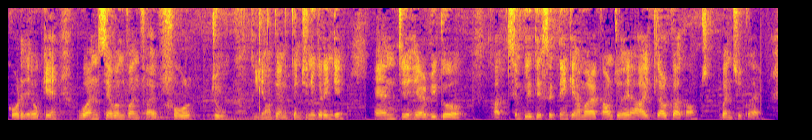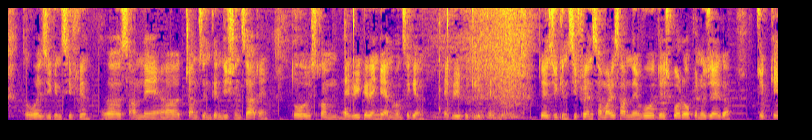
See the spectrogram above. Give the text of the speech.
कोड है okay one seven one five four two तो यहाँ पे हम कंटिन्यू करेंगे। एंड हेयर वी गो आप सिंपली देख सकते हैं कि हमारा अकाउंट जो है आई क्लाउड का अकाउंट बन चुका है। तो एज यू कैन सी फिर सामने टर्म्स एंड कंडीशंस आ रहे हैं। तो इसको हम एग्री करेंगे एंड वंस अगेन एग्री पे क्लिक करेंगे। तो as you can see friends हमारे सामने वो डैशबोर्ड ओपन हो जाएगा, जो कि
